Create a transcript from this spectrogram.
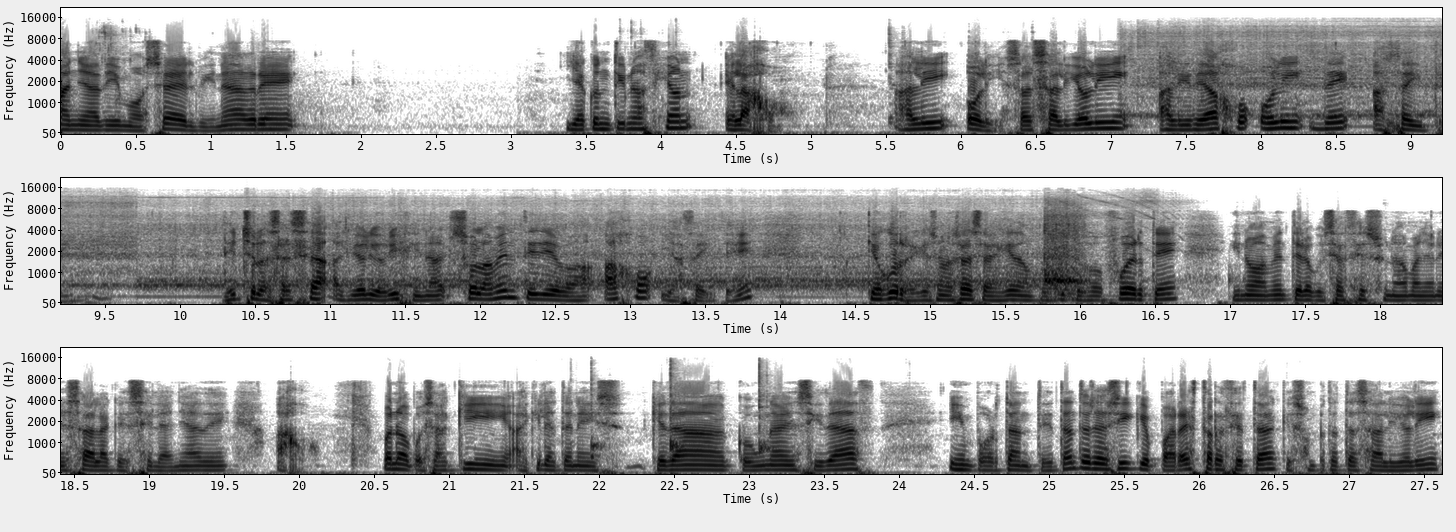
añadimos el vinagre y a continuación el ajo. Ali oli, salsa alioli, ali de ajo, oli de aceite. De hecho, la salsa alioli original solamente lleva ajo y aceite. ¿eh? ¿Qué ocurre? Que es una salsa que queda un poquito fuerte y nuevamente lo que se hace es una mayonesa a la que se le añade ajo. Bueno, pues aquí, aquí la tenéis. Queda con una densidad importante. Tanto es así que para esta receta, que son patatas alioli,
